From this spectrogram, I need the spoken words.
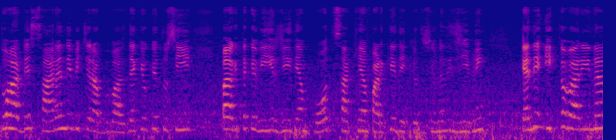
ਤੁਹਾਡੇ ਸਾਰਿਆਂ ਦੇ ਵਿੱਚ ਰੱਬ ਵਸਦਾ ਕਿਉਂਕਿ ਤੁਸੀਂ ਭਗਤ ਕਬੀਰ ਜੀ ਦੀਆਂ ਬਹੁਤ ਸਾਖੀਆਂ ਪੜ੍ਹ ਕੇ ਦੇਖਿਓ ਤੁਸੀਂ ਉਹਨਾਂ ਦੀ ਜੀਵਨੀ। ਕਹਿੰਦੇ ਇੱਕ ਵਾਰੀ ਨਾ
